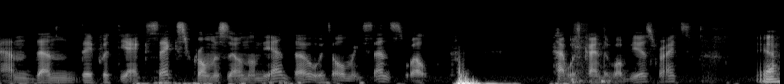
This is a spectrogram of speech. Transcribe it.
and then they put the XX chromosome on the end. Oh, it all makes sense. Well, that was kind of obvious, right? Yeah.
